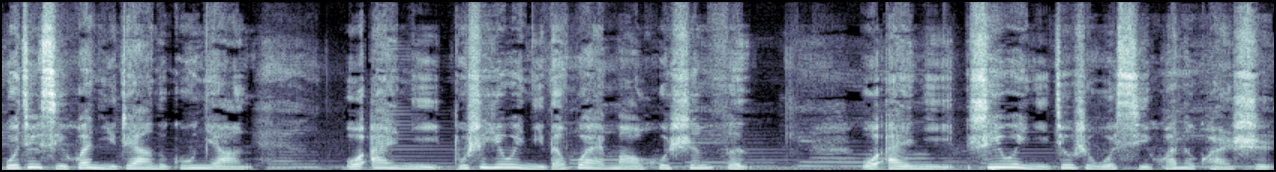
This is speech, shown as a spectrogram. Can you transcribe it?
我就喜欢你这样的姑娘，我爱你不是因为你的外貌或身份。我爱你，是因为你就是我喜欢的款式。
